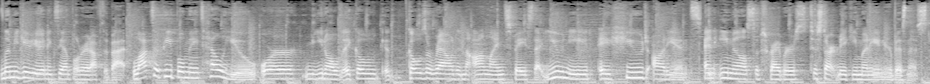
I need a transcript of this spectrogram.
let me give you an example right off the bat. Lots of people may tell you, or you know, it, go, it goes around in the online space that you need a huge audience and email subscribers to start making money in your business.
